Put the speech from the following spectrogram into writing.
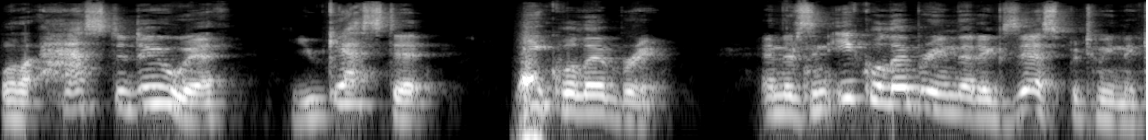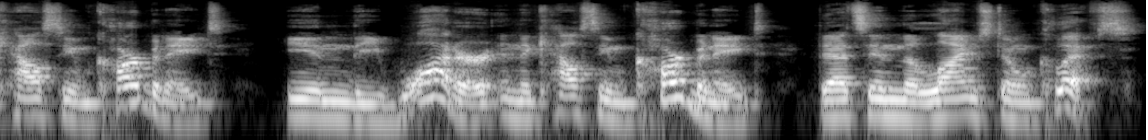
Well, it has to do with, you guessed it, equilibrium. And there's an equilibrium that exists between the calcium carbonate in the water and the calcium carbonate that's in the limestone cliffs.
